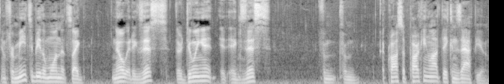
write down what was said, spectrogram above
And for me to be the one that's like, no, it exists. They're doing it. It exists. From from across a parking lot, they can zap you.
